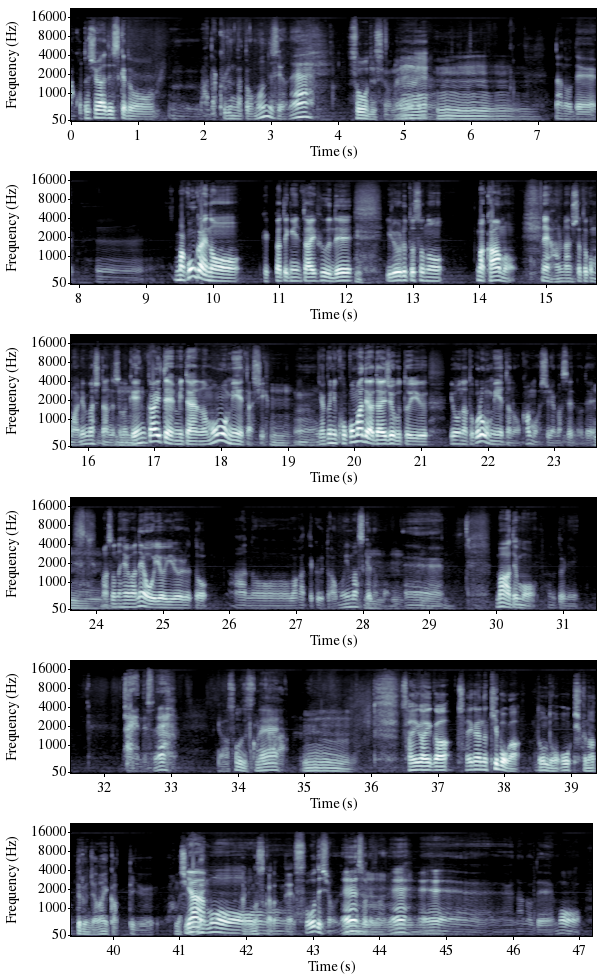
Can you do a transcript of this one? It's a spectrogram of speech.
まあ、今年はですけど、うん、まだ来るんだと思うんですよね。そうですよね、うん、なのでうん、まあ、今回の結果的に台風でいろいろとそのまあ、川も、ね、氾濫したとこもありましたんでその限界点みたいなものも見えたし、うん、うん、逆にここまでは大丈夫というようなところも見えたのかもしれませんので、うん、まあ、その辺はねおいおいいろいろと、あのー、分かってくるとは思いますけども、うん、えー、まあでも本当に大変ですね。いやそうですね。うん。災害が災害の規模がどんどん大きくなってるんじゃないかっていう話も、ね、いやもうありますからね。そうでしょうねそれはね、えー、なのでもう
